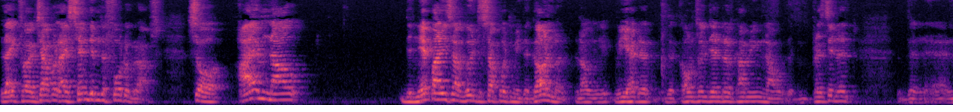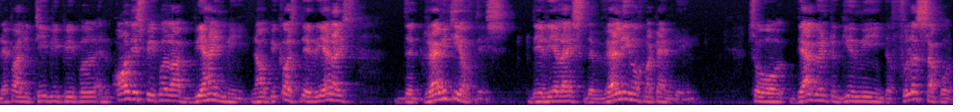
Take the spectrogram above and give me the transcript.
Like for example, I send them the photographs. So I am now. The Nepalis are going to support me. The government now we, we had a, the consul general coming now. The president, the uh, Nepali TB people, and all these people are behind me now because they realize the gravity of this. They realize the value of what I'm doing. So they are going to give me the fullest support.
